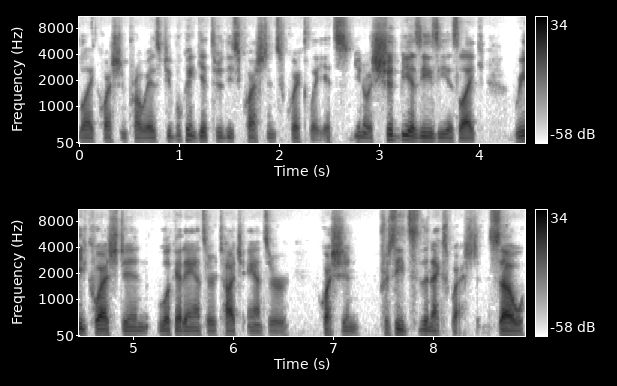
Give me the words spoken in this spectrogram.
like Question Pro is, people can get through these questions quickly. It's you know, it should be as easy as like read question, look at answer, touch answer, question, proceeds to the next question. So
